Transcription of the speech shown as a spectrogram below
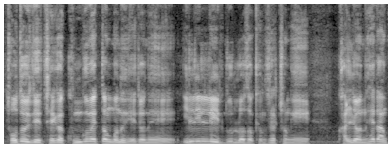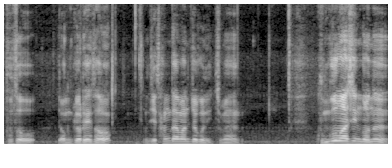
저도 이제 제가 궁금했던 거는 예전에 112 눌러서 경찰청에 관련 해당 부서 연결해서 이제 상담한 적은 있지만 궁금하신 거는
